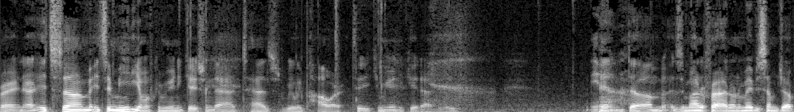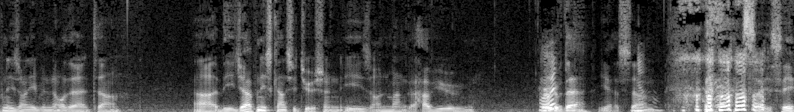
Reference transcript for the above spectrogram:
Right. Uh, it's um, it's a medium of communication that has really power to communicate. I believe. Yeah. And um, as a matter of fact, I don't know. Maybe some Japanese don't even know that um, uh, the Japanese constitution is on manga. Have you heard What? of that? Yes. No. Um, so you see,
